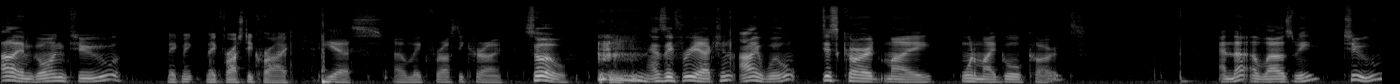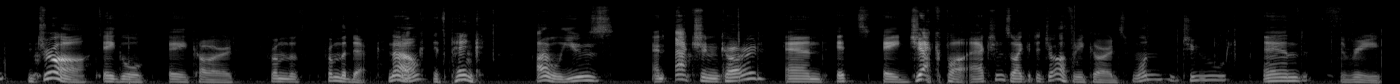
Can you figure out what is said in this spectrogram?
I am going to. Make me make Frosty cry. Yes, I'll make Frosty cry. So, as a free action, I will discard my one of my gold cards, and that allows me to draw a gold a card from the from the deck. Now Look, it's pink. I will use an action card, and it's a jackpot action, so I get to draw three cards. One, two, and three.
